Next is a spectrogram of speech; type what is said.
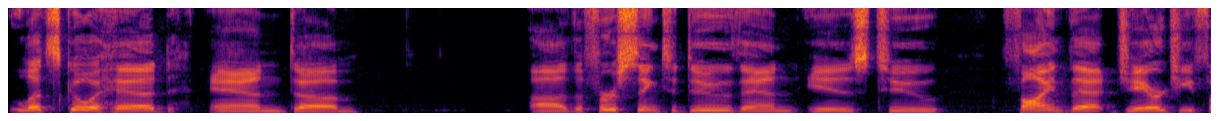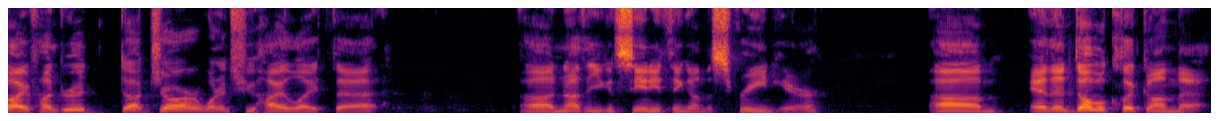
let's go ahead and um, uh, the first thing to do then is to find that jrg500.jar. Why don't you highlight that? Uh, not that you can see anything on the screen here. Um, and then double click on that.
